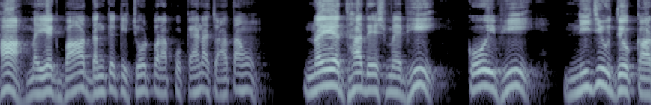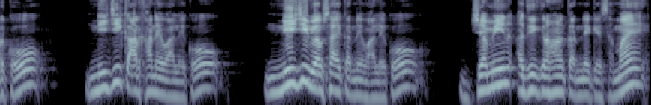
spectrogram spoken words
हाँ मैं एक बार डंके की चोट पर आपको कहना चाहता हूँ, नए अध्यादेश में भी कोई भी निजी उद्योगकार को, निजी कारखाने वाले को निजी व्यवसाय करने वाले को ज़मीन अधिग्रहण करने के समय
